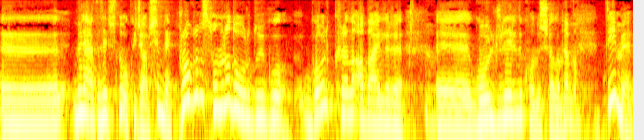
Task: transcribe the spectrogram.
Ee, birazdan hepsini okuyacağım. Şimdi programın sonuna doğru Duygu gol kralı adayları e, golcülerini konuşalım. Tamam. Değil mi?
